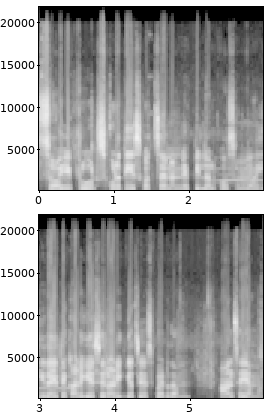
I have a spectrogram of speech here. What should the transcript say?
సో ఈ ఫ్రూట్స్ కూడా తీసుకొచ్చానండి పిల్లల కోసము. ఇదైతే కడిగేసి రెడీగా చేసి పెడదాం. ఆన్ చెయ్యమ్మా.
